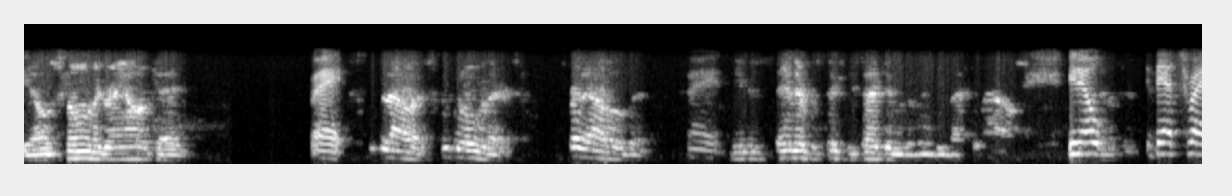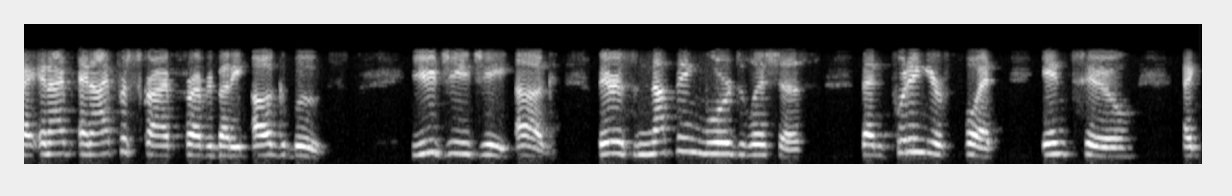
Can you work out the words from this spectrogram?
You know, snow on the ground, okay. Right, Scoop it out, scoop it over there. Spread it out a little bit. right. You can stand there for 60 seconds and then get back to the house. You know, that's right. And I and I prescribe for everybody UGG boots. U G G UGG. There's nothing more delicious than putting your foot into a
